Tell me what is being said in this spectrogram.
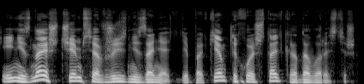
и не знаешь, чем себя в жизни занять. Типа, кем ты хочешь стать, когда вырастешь.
